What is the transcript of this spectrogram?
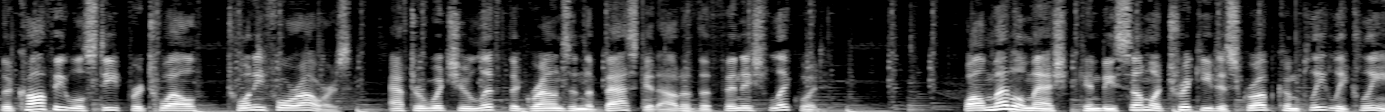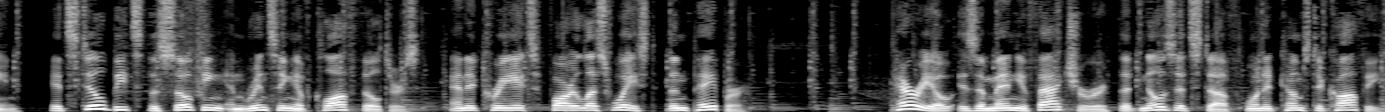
The coffee will steep for 12, 24 hours, after which you lift the grounds in the basket out of the finished liquid. While metal mesh can be somewhat tricky to scrub completely clean, it still beats the soaking and rinsing of cloth filters, and it creates far less waste than paper. Hario is a manufacturer that knows its stuff when it comes to coffee,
